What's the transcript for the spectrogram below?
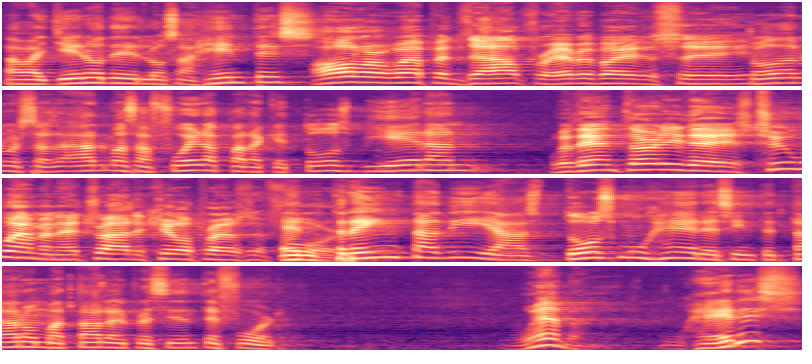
estaba lleno de los agentes, all our weapons out for everybody to see. todas nuestras armas afuera para que todos vieran. Within 30 days, two women had tried to kill President Ford. En Ford. 30 días, dos mujeres intentaron matar al presidente Ford. Women. ¿Mujeres?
